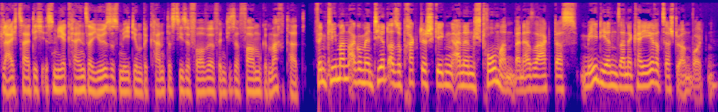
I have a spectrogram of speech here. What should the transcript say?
Gleichzeitig ist mir kein seriöses Medium bekannt, das diese Vorwürfe in dieser Form gemacht hat. Finn Kliman argumentiert argumentiert also praktisch gegen einen Strohmann, wenn er sagt, dass Medien seine Karriere zerstören wollten.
